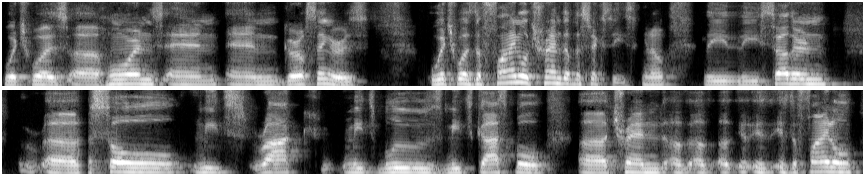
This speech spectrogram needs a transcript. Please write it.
which was uh, horns and and girl singers, which was the final trend of the '60s. You know, the the southern uh, soul meets rock meets blues meets gospel uh, trend of, of, of is, is, the final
